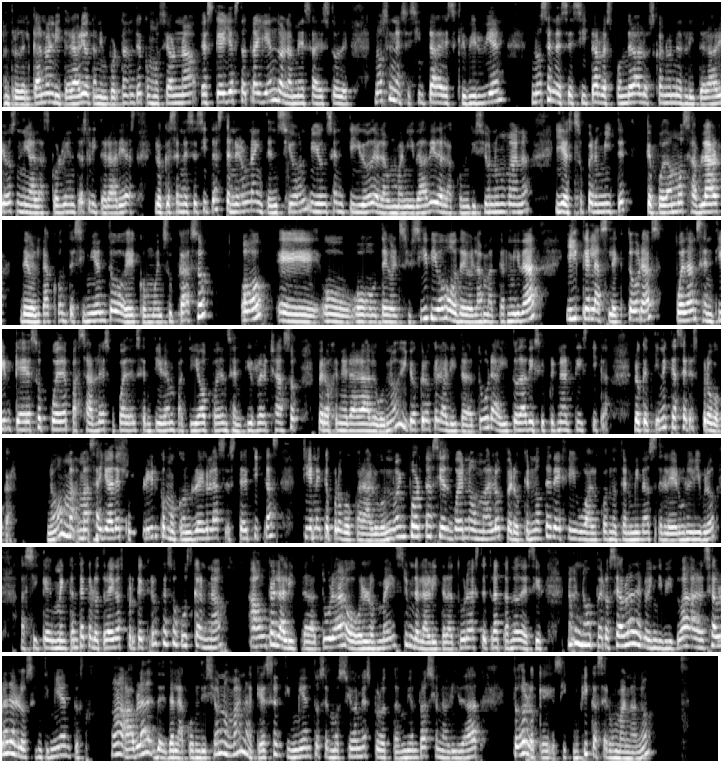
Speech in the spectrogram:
dentro del canon literario tan importante como una es que ella está trayendo a la mesa esto de no se necesita escribir bien, no se necesita responder a los cánones literarios ni a las corrientes literarias, lo que se necesita es tener una intención y un sentido de la humanidad y de la condición humana y eso permite que podamos hablar del acontecimiento eh, como en su caso o, eh, o, o del suicidio o de la maternidad y que las lectoras puedan sentir que eso puede pasarles, o pueden sentir empatía o pueden sentir rechazo, pero generar algo, ¿no? Y yo creo que la literatura y toda disciplina artística lo que tiene que hacer es provocar. ¿no? más allá de cumplir como con reglas estéticas, tiene que provocar algo. No importa si es bueno o malo, pero que no te deje igual cuando terminas de leer un libro. Así que me encanta que lo traigas porque creo que eso busca, ¿no? Aunque la literatura o los mainstream de la literatura esté tratando de decir, no, no, pero se habla de lo individual, se habla de los sentimientos, no, habla de, de la condición humana, que es sentimientos, emociones, pero también racionalidad, todo lo que significa ser humana, ¿no?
